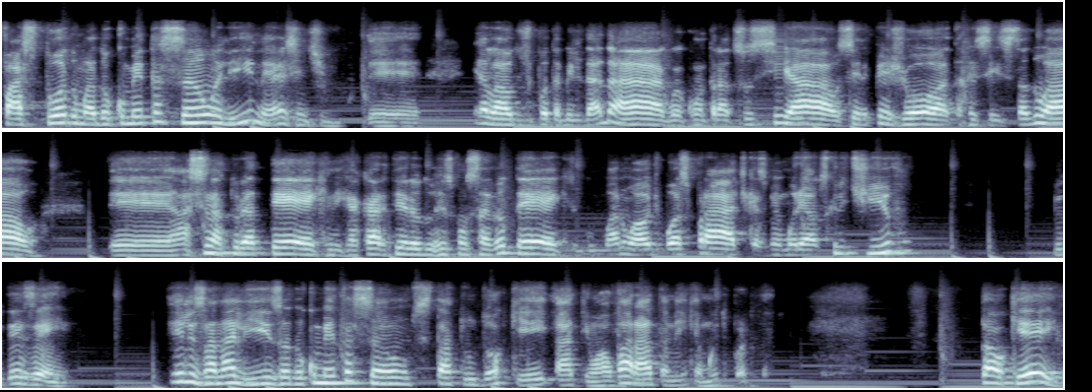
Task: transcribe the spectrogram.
faz toda uma documentação ali, né? A gente é, é laudo de potabilidade da água, contrato social, CNPJ, Receita Estadual, é, assinatura técnica, carteira do responsável técnico, manual de boas práticas, memorial descritivo e o desenho. Eles analisam a documentação, se está tudo ok. Ah, tem um alvará também, que é muito importante. Tá ok?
